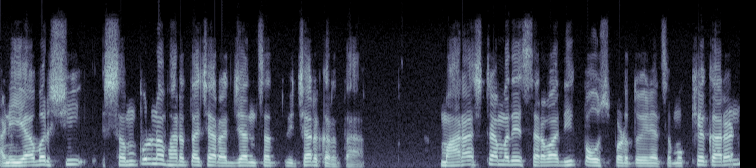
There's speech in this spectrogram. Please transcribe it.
आणि यावर्षी संपूर्ण भारताच्या राज्यांचा विचार करता महाराष्ट्रामध्ये सर्वाधिक पाऊस पडतो येण्याचं मुख्य कारण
